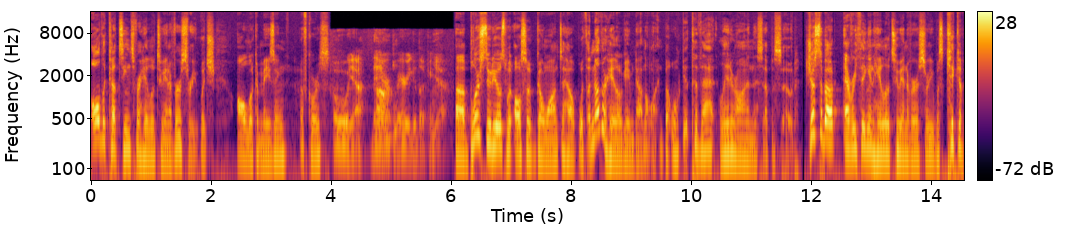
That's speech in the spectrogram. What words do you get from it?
all the cutscenes for Halo 2 Anniversary, which all look amazing, of course. Oh yeah, they are very good looking. Yeah. Uh, Blur Studios would also go on to help with another Halo game down the line, but we'll get to that later on in this episode. Just about everything in Halo 2 Anniversary was kick up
